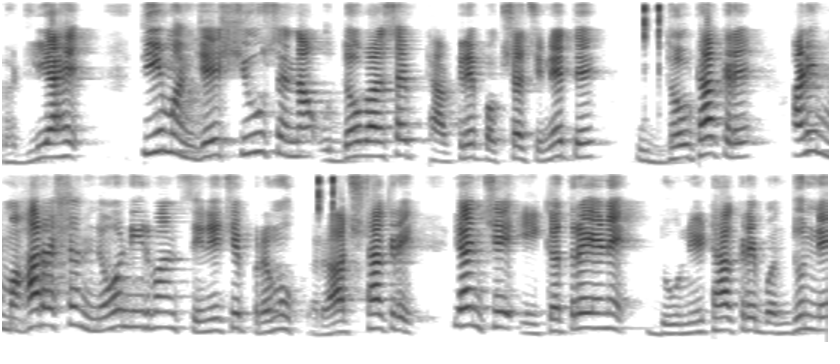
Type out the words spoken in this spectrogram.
घडली आहे. ती म्हणजे शिवसेना उद्धव बाळासाहेब ठाकरे पक्षाचे नेते उद्धव ठाकरे आणि महाराष्ट्र नवनिर्माण सेनेचे प्रमुख राज ठाकरे यांचे एकत्र येणे. दोन्ही ठाकरे बंधूंनी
